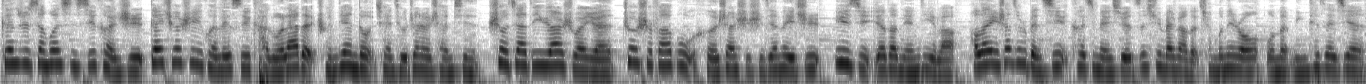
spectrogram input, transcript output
根据相关信息可知，该车是一款类似于卡罗拉的纯电动全球战略产品，售价低于二十万元。正式发布和上市时间未知，预计要到年底了。好了，以上就是本期科技美学资讯百秒的全部内容，我们明天再见。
